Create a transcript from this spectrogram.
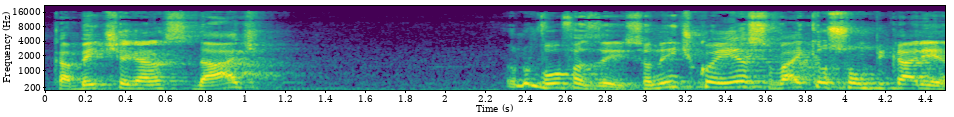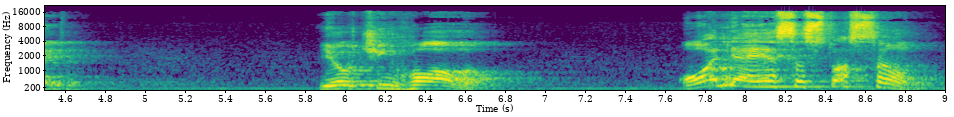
acabei de chegar na cidade, eu não vou fazer isso. Eu nem te conheço, vai que eu sou um picareta. E eu te enrolo. Olha essa situação.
